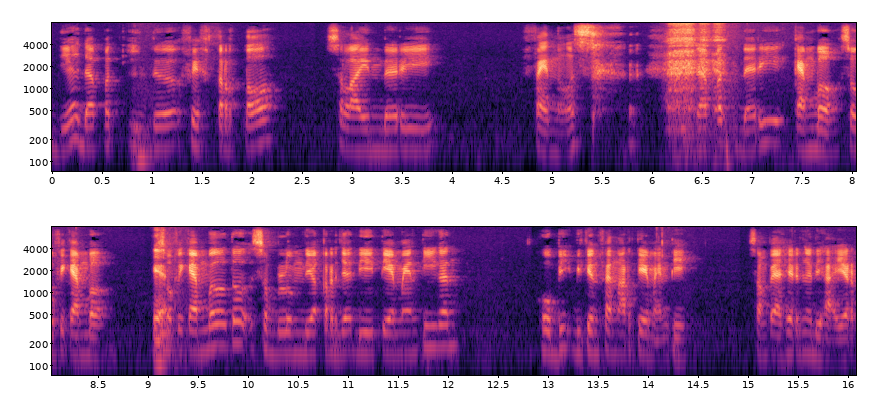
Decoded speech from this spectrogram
dia dapat ide Fifth Turtle selain dari Venus, dapat dari Campbell, Sophie Campbell. Yeah. Sophie Campbell tuh sebelum dia kerja di TMNT kan hobi bikin fan art TMNT sampai akhirnya di hire.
